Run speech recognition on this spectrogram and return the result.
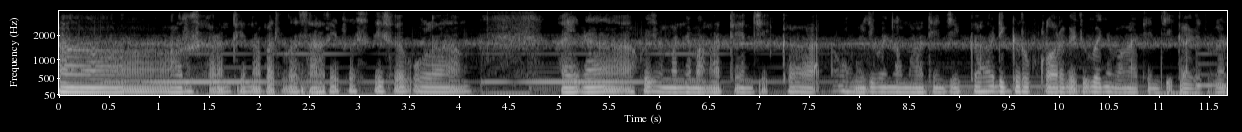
uh, harus karantina 14 hari terus di swab ulang akhirnya aku cuma nyemangatin Cika Umi juga nyemangatin Cika di grup keluarga juga nyemangatin Cika gitu kan.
